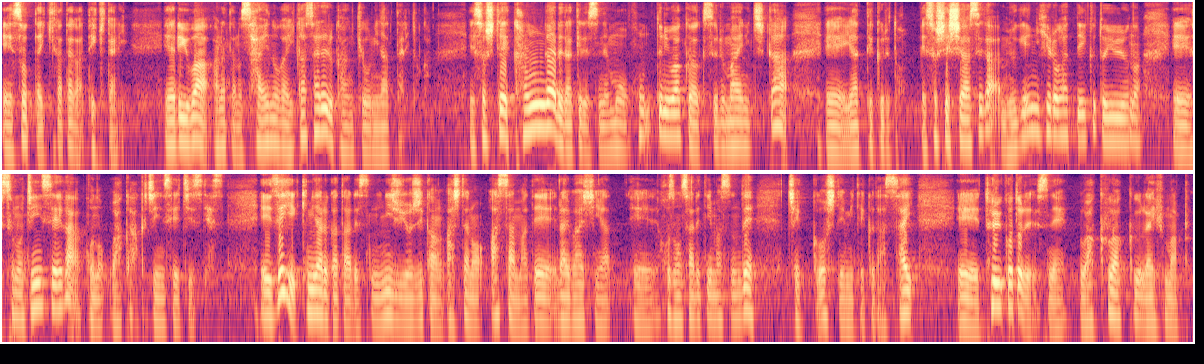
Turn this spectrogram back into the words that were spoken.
沿った生き方ができたり、あるいはあなたの才能が生かされる環境になったりとか、そして考えるだけですね、もう本当にワクワクする毎日が、やってくると。そして幸せが無限に広がっていくというような、その人生がこのワクワク人生地図です。ぜひ気になる方はですね、24時間明日の朝までライブ配信や、保存されていますので、チェックをしてみてください。ということでですね、ワクワクライフマップ、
